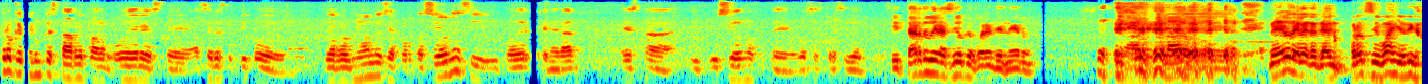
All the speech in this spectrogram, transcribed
creo que nunca es tarde para poder este, hacer este tipo de, de reuniones y aportaciones y poder generar esta inclusión de los expresidentes. Si tarde hubiera sido que fuera en enero. Claro, Enero del, del próximo año, digo,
